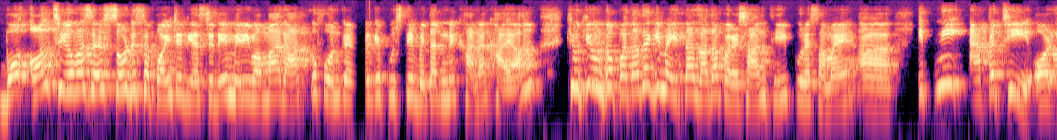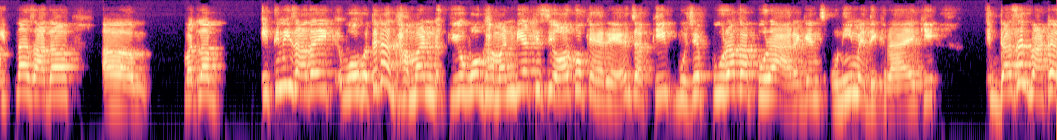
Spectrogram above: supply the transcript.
all three of us are so disappointed yesterday मेरी मम्मा रात को फ़ोन करके पूछती है बेटा तुमने खाना खाया? क्योंकि उनको पता था कि मैं इतना ज़्यादा परेशान थी पूरे समय। uh, इतनी एपथी और इतना ज़्यादा uh, मतलब इतनी ज़्यादा एक वो होते ना घमंड वो घमंडिया किसी और को कह रहे हैं जबकि मुझे पूरा का पूरा एरोगेंस उन्हीं में दिख रहा है कि doesn't matter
